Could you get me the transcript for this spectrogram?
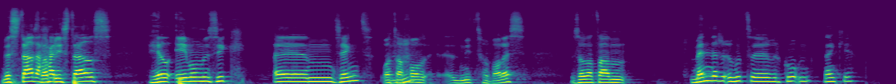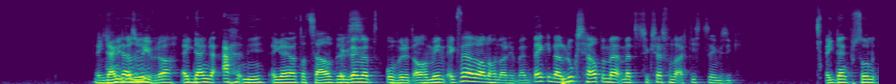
Dus stel dat je? Harry Styles heel emo-muziek ehm, zingt, wat dat Mhm. eh, niet het geval is, zou dat dan minder goed eh, verkopen, denk je? Ik denk denk dat dat is een niet. goede vraag. Ik denk dat echt niet. Ik denk dat dat hetzelfde is. Ik denk dat over het algemeen... Ik vind dat wel nog een argument. Denk je dat looks helpen met, met het succes van de artiest zijn muziek? Ik denk persoonlijk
